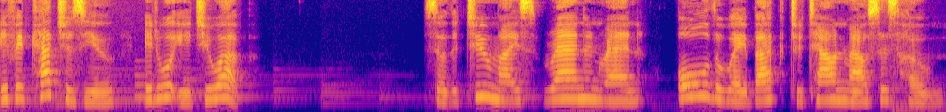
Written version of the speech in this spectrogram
If it catches you, it will eat you up. So the two mice ran and ran all the way back to Town Mouse's home.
